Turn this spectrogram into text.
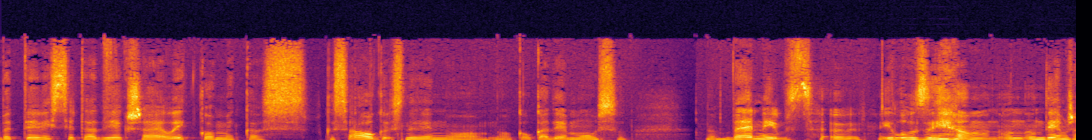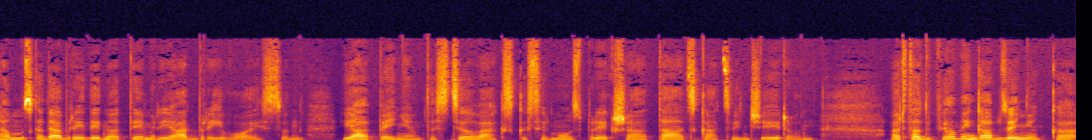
Bet tie visi ir tādi iekšēji likumi, kas, kas aug nezinu, no, no kaut kādiem mūsu nu, bērnības uh, ilūzijām, un, un, un diemžēl mums kādā brīdī no tiem ir jāatbrīvojas un jāpieņem tas cilvēks, kas ir mūsu priekšā tāds, kāds viņš ir. Un, ar tādu pilnīgu apziņu, ka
